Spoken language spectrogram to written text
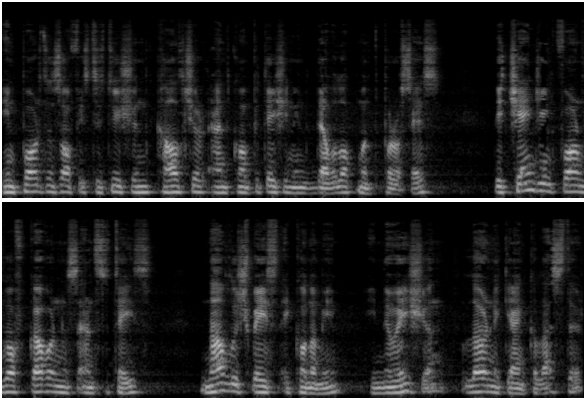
importance of institution, culture, and competition in the development process, the changing forms of governance and states, knowledge-based economy, innovation, learning and cluster,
